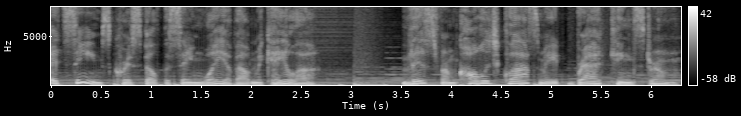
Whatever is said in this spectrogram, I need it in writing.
It seems Chris felt the same way about Michaela. This from college classmate Brad Kingstrom.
